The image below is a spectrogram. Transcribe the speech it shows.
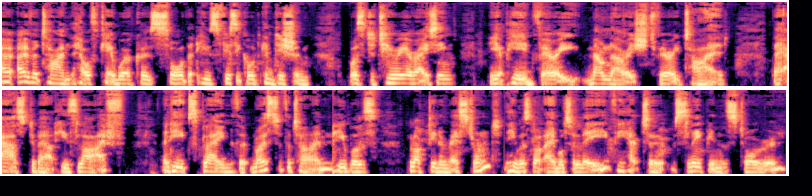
o- over time, the healthcare workers saw that his physical condition was deteriorating. He appeared very malnourished, very tired. They asked about his life, and he explained that most of the time he was locked in a restaurant. He was not able to leave. He had to sleep in the storeroom,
